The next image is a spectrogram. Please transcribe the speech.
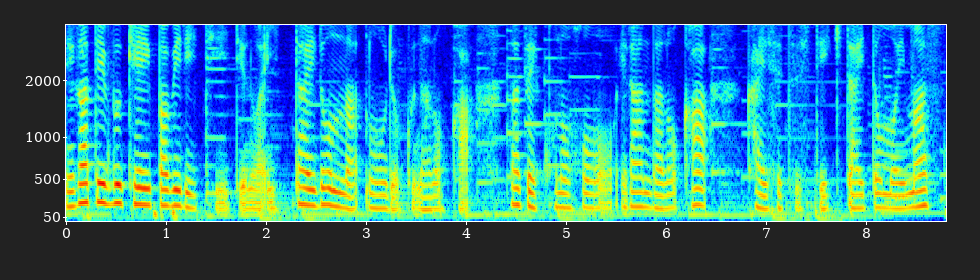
ネガティブ・ケイパビリティっていうのは一体どんな能力なのかなぜこの本を選んだのか解説していきたいと思います。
